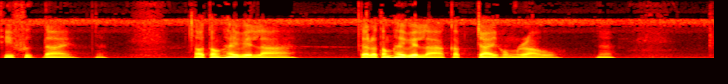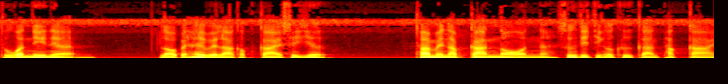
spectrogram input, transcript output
ที่ฝึกได้นะเราต้องให้เวลา แต่เราต้องให้เวลากับใจของเรานะทุกวันนี้เนี่ย เราไปให้เวลากับกายซะเยอะ ถ้าไม่นับการนอนนะซึ่งที่จริงก็คือการพักกาย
